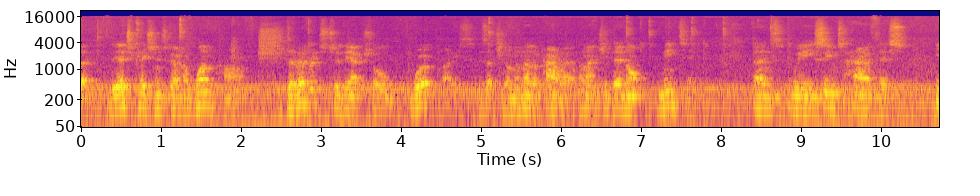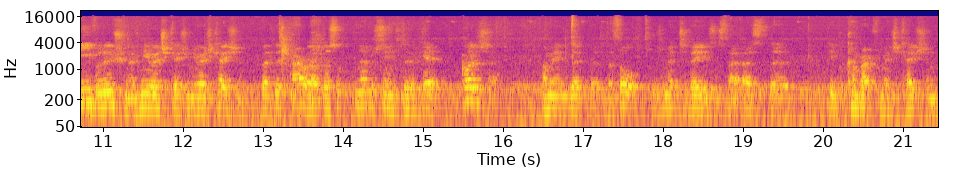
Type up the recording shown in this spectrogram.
that the education is going on one part, deliverance to the actual workplace is actually on another parallel, and actually they're not meeting. And we seem to have this evolution of new education, new education, but this parallel doesn't never seems to get closer. I mean, the, the, the thought was meant to be is, that as the people come back from education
